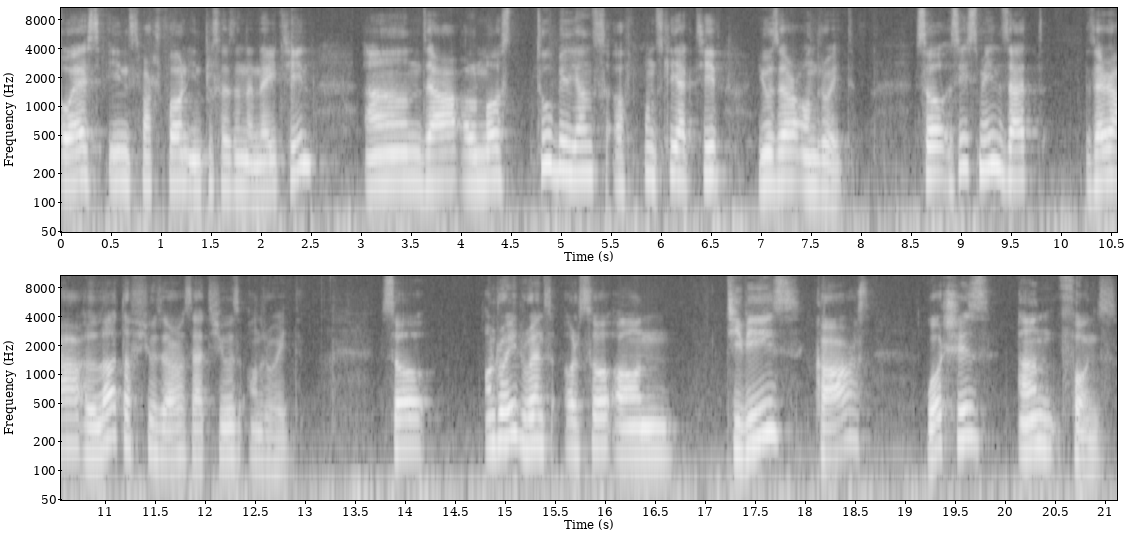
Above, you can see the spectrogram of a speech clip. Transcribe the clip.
OS in smartphone in 2018, and there are almost 2 billions of monthly active user Android. So this means that there are a lot of users that use Android. So Android runs also on TVs, cars, watches, and phones.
